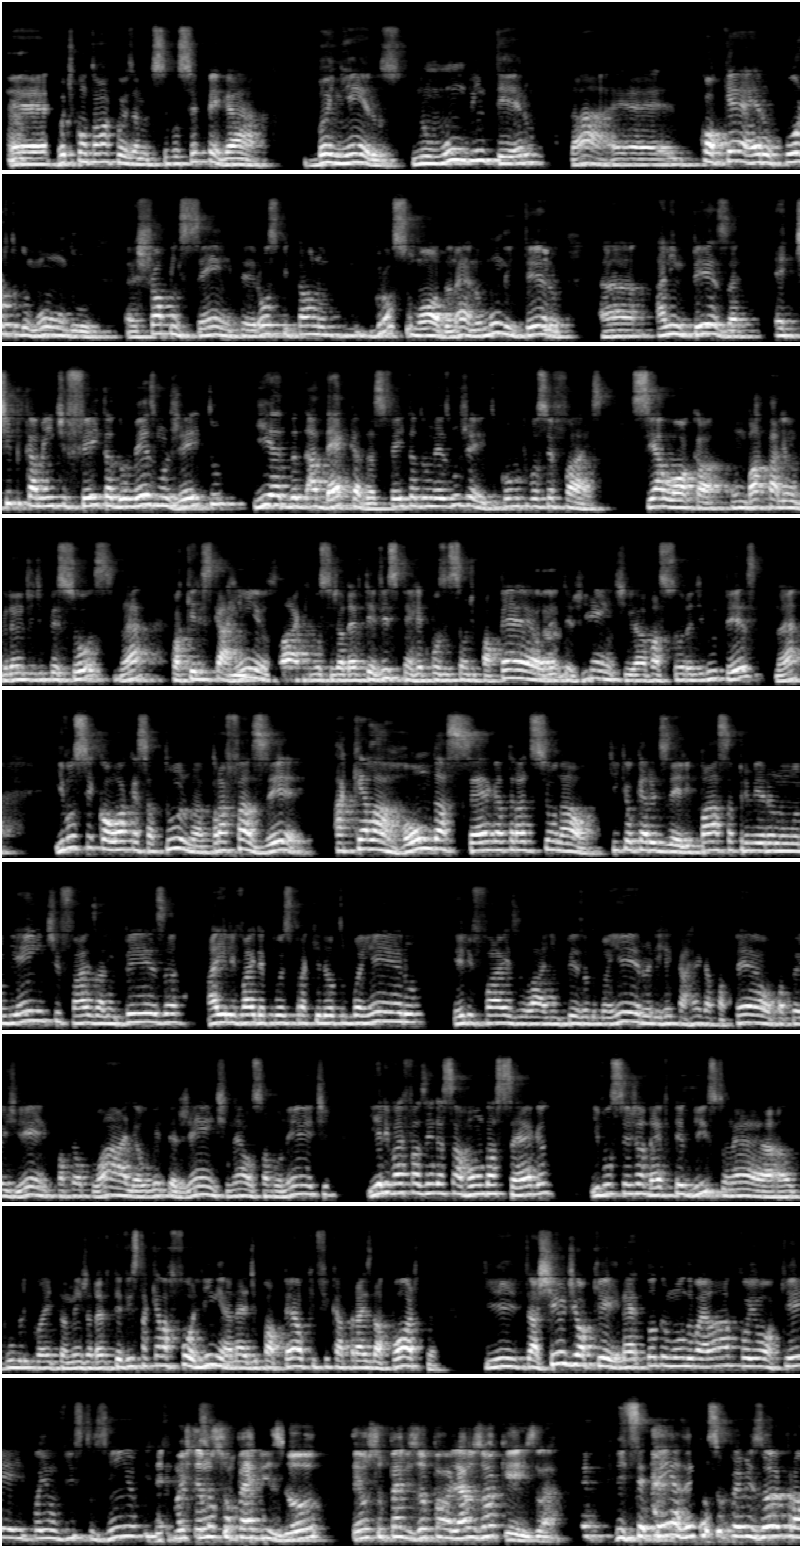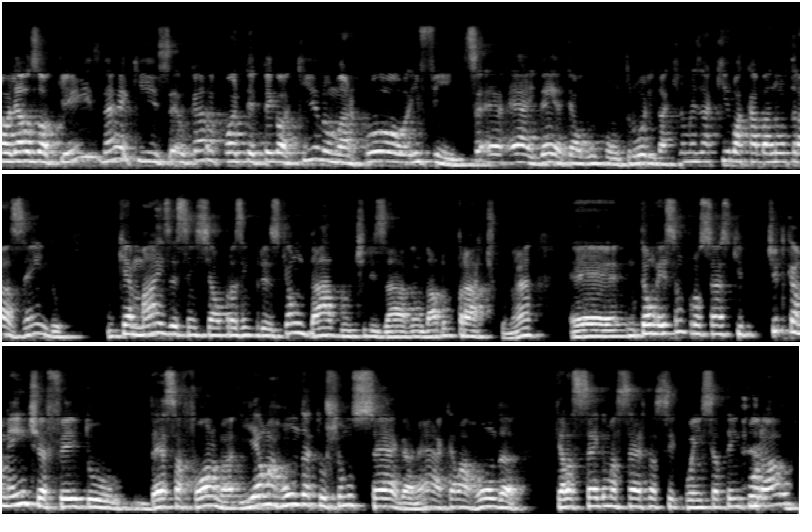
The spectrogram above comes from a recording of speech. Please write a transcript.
É, vou te contar uma coisa, amigo. Se você pegar banheiros no mundo inteiro, tá? É, qualquer aeroporto do mundo, é, shopping center, hospital, no, grosso modo, né? no mundo inteiro, a, a limpeza é tipicamente feita do mesmo jeito e é há décadas feita do mesmo jeito. Como que você faz? Se aloca um batalhão grande de pessoas, né? com aqueles carrinhos lá que você já deve ter visto, tem reposição de papel, detergente, a vassoura de limpeza, né? E você coloca essa turma para fazer aquela ronda cega tradicional. O que, que eu quero dizer? Ele passa primeiro num ambiente, faz a limpeza, aí ele vai depois para aquele outro banheiro, ele faz lá a limpeza do banheiro, ele recarrega papel, papel higiênico, papel toalha, o detergente, né, o sabonete, e ele vai fazendo essa ronda cega e você já deve ter visto, né, o público aí também já deve ter visto aquela folhinha, né, de papel que fica atrás da porta, que tá cheio de ok, né? Todo mundo vai lá, põe um ok, põe um vistozinho. E depois tem um supervisor, tem um supervisor para olhar os OKs lá. E você tem, às vezes, um supervisor para olhar os OKs, né? Que o cara pode ter pego aquilo, marcou, enfim. É, é a ideia ter algum controle daquilo, mas aquilo acaba não trazendo o que é mais essencial para as empresas, que é um dado utilizável, um dado prático, né? É, então, esse é um processo que tipicamente é feito dessa forma, e é uma ronda que eu chamo cega, né? aquela ronda que ela segue uma certa sequência temporal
